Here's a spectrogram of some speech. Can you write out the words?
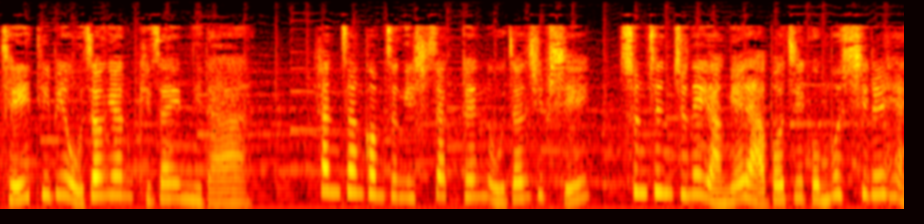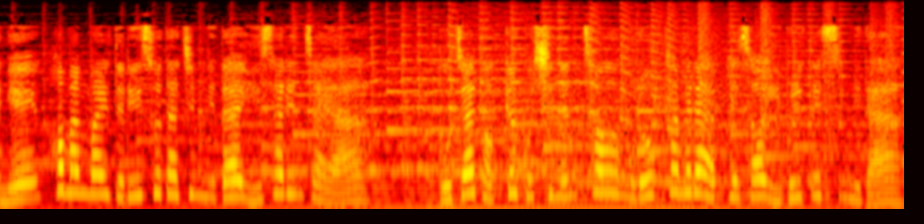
JTB 오정현 기자입니다. 현장 검증이 시작된 오전 10시 숨진준의 양의 아버지 고모 씨를 향해 험한 말들이 쏟아집니다. 이 살인자야. 모자 벗겨 고 씨는 처음으로 카메라 앞에서 입을 뗐습니다.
